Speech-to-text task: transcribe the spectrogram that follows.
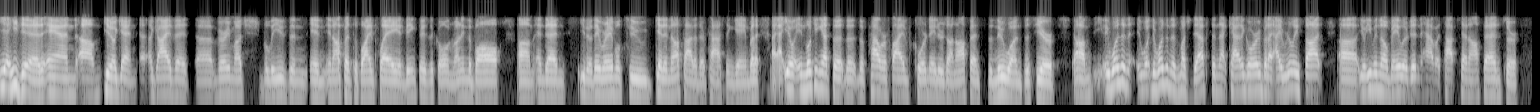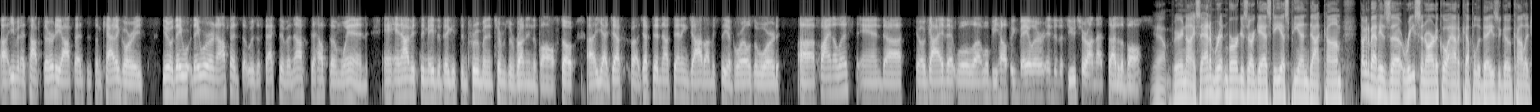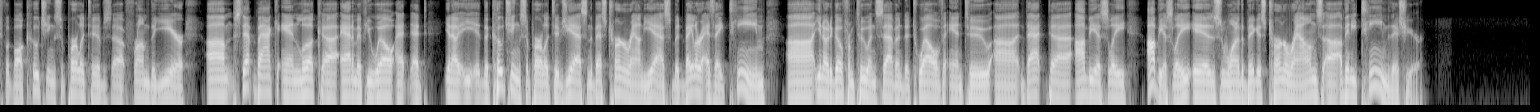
Yeah, he did, and um, you know, again, a guy that uh, very much believes in, in in offensive line play and being physical and running the ball. Um, and then you know they were able to get enough out of their passing game. But I, I, you know, in looking at the, the the Power Five coordinators on offense, the new ones this year, um, it wasn't it, there wasn't as much depth in that category. But I, I really thought. Uh, you know, even though Baylor didn't have a top 10 offense or uh, even a top 30 offense in some categories, you know they were they were an offense that was effective enough to help them win, and, and obviously made the biggest improvement in terms of running the ball. So uh, yeah, Jeff uh, Jeff did an outstanding job. Obviously a Broyles Award uh, finalist, and uh, you know a guy that will uh, will be helping Baylor into the future on that side of the ball. Yeah, very nice. Adam Rittenberg is our guest, ESPN.com, talking about his uh, recent article out a couple of days ago, college football coaching superlatives from the year. Um, step back and look, uh, Adam, if you will, at, at you know the coaching superlatives, yes, and the best turnaround, yes, but Baylor as a team. Uh, you know, to go from two and seven to twelve and two, uh, that uh, obviously, obviously, is one of the biggest turnarounds uh, of any team this year.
